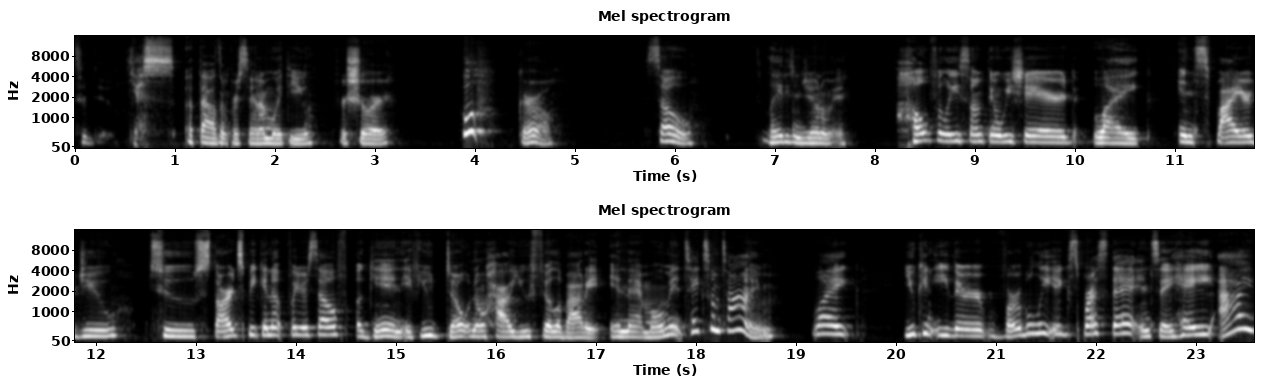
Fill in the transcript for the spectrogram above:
to do. Yes, a thousand percent. I'm with you for sure. Whew. Girl. So, ladies and gentlemen, hopefully something we shared like inspired you to start speaking up for yourself. Again, if you don't know how you feel about it in that moment, take some time. Like, you can either verbally express that and say, Hey, I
